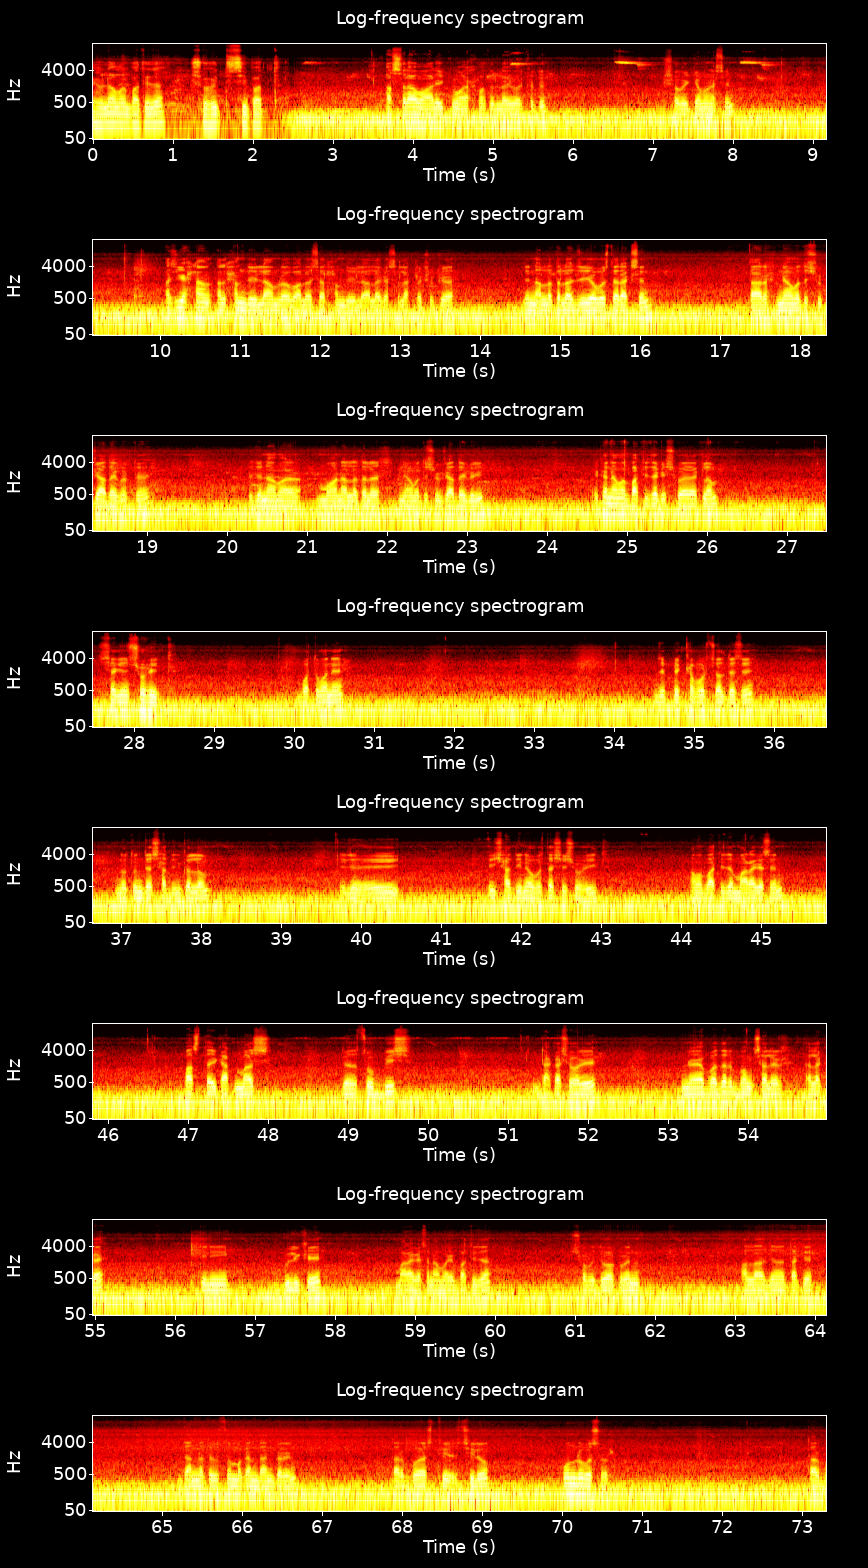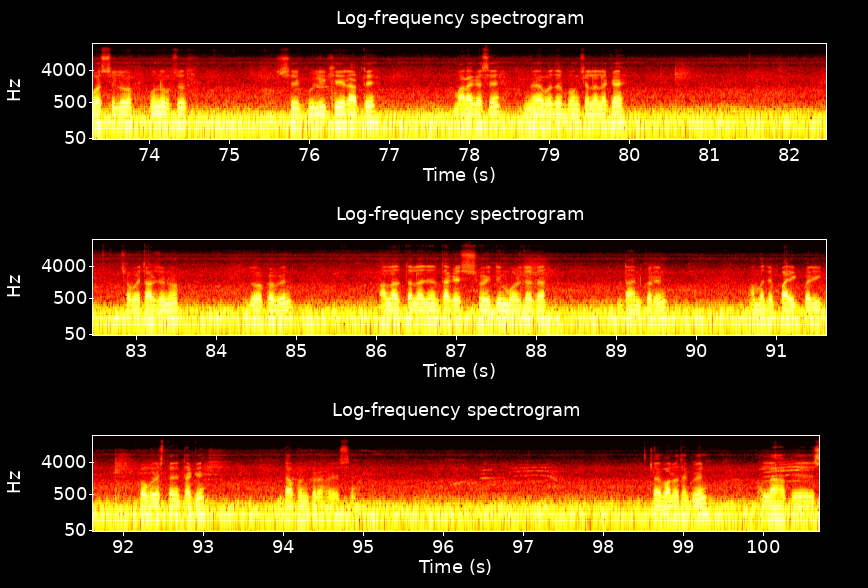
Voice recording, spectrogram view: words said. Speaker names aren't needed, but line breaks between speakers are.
এ হলো আমার বাতিদা শহীদ সিপাত। আসসালামু আলাইকুম রহমতুল্লাহ বরকত সবাই কেমন আছেন? আজকে আলহামদুলিল্লাহ আমরা ভালো আছি, আলহামদুলিল্লাহ আল্লাহ কাছে লাখ লাখ শুক্রিয়া। যেন আল্লাহ তালা যে অবস্থায় রাখছেন, তার নিয়ামতের শুক্রিয়া আদায় করতে হয়। এই জন্য আমার মহান আল্লাহ তালার নিয়ামতের শুক্রিয়া আদায় করি। এখানে আমার বাতিদাকে শোয়া রাখলাম। সে একজন শহীদ। বর্তমানে যে প্রেক্ষাপট চলতেছে, নতুন দেশ স্বাধীন করলাম। এই যে এই এই স্বাধীন অবস্থায় সে শহীদ। আমার বাতিজা মারা গেছেন পাঁচ তারিখ আট মাস দু হাজার চব্বিশ ঢাকা শহরে নয়াবাজার বংশালের এলাকায়। তিনি গুলি খেয়ে মারা গেছেন আমার এই বাতিজা সবাই দোয়া করবেন। আল্লাহ যেন তাকে জান্নাতে উত্তম মাকান দান করেন। তার বয়স ছিল পনেরো বছর। তার বয়স ছিল পনেরো বছর। সে গুলি খেয়ে রাতে মারা গেছে নয়াবাজার বংশাল এলাকায়। সবাই তার জন্য দোয়া করবেন। আল্লাহ তালা যেন তাকে শহীদের মর্যাদা দান করেন। আমাদের পারিবারিক কবরস্থানে তাকে দাফন করা হয়েছে। সবাই ভালো থাকবেন। আল্লাহ হাফেজ।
